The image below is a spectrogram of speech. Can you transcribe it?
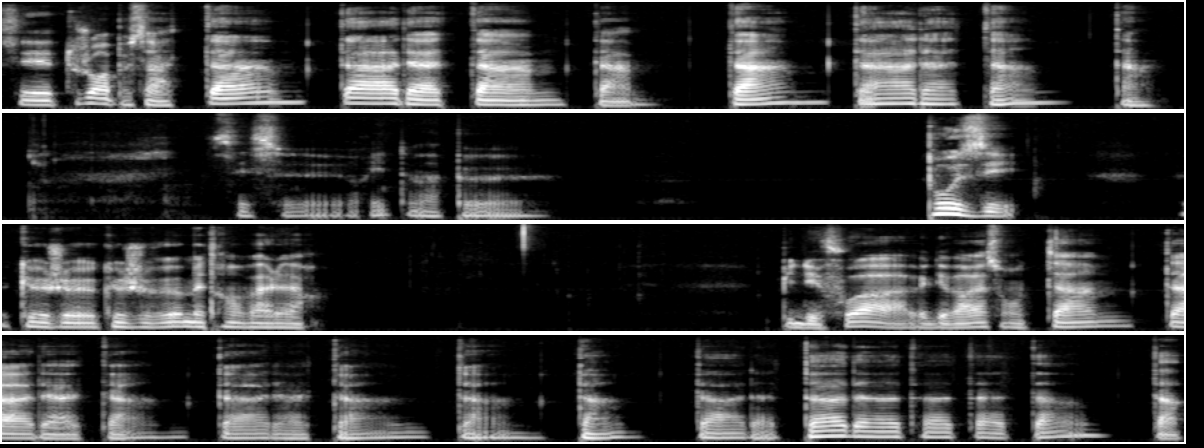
C'est toujours un peu ça. Tam, ta, da, tam, tam, tam, ta, da, tam, tam. C'est ce rythme un peu posé que je, que je veux mettre en valeur. Puis des fois, avec des variations tam, ta, da, tam, ta, da, tam, tam, tam, ta, da, ta, da, ta, ta, tam, tam.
